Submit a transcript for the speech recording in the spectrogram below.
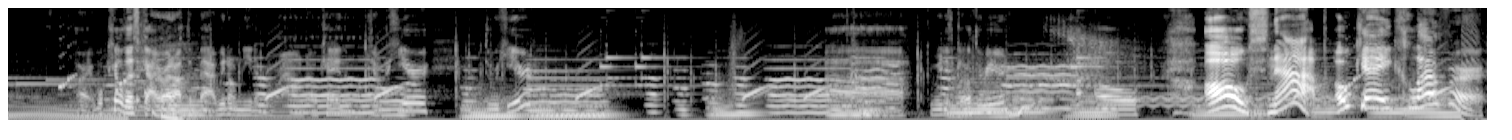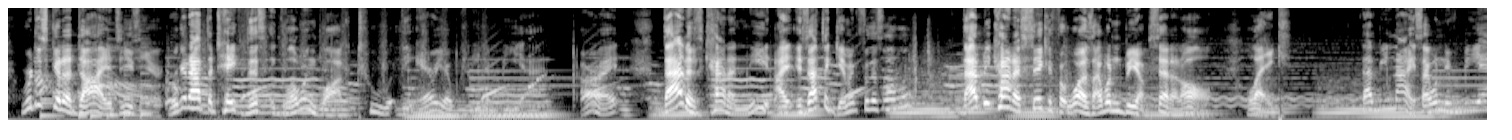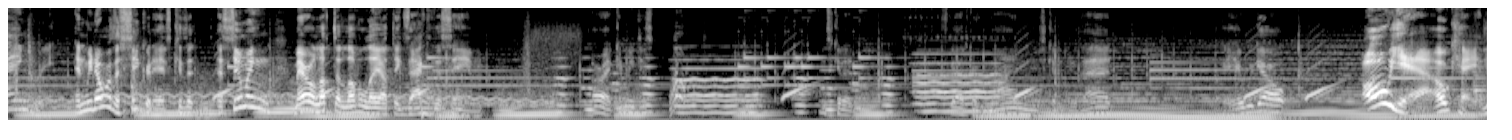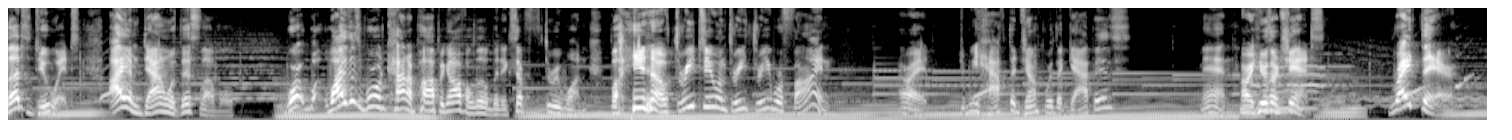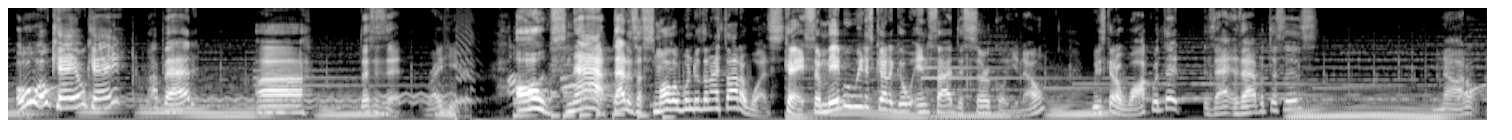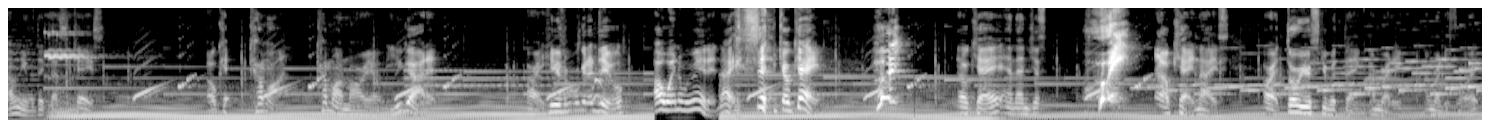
Alright, we'll kill this guy right off the bat. We don't need him around, okay? Then we'll jump here, through here. Uh, can we just go through here? Uh-oh. Oh, Oh, snap! Okay, clever! We're just gonna die, it's easier. We're gonna have to take this glowing block to the area we need to be at. Alright. That is kind of neat. I, is that the gimmick for this level? That'd be kind of sick if it was. I wouldn't be upset at all. Like, that'd be nice. I wouldn't even be angry. And we know where the secret is, because assuming Meryl left the level layout exactly the same. Alright, can we just... Just gonna... You here we go. Oh yeah, okay, let's do it. I am down with this level. Why is this world kind of popping off a little bit, except for 3-1? But, you know, 3-2 and 3-3, we're fine. All right, do we have to jump where the gap is? Man. All right, here's our chance. Right there. Oh, okay, okay. Not bad. Uh, this is it. Right here. Oh, snap! That is a smaller window than I thought it was. Okay, so maybe we just gotta go inside the circle, you know? We just gotta walk with it? Is that is that what this is? No, I don't I don't even think that's the case. Okay, come on. Come on, Mario. You got it. All right, here's what we're gonna do. Oh, wait, no, we made it. Nice. okay. Okay, and then just... Okay, nice. All right, throw your stupid thing. I'm ready. I'm ready for it.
